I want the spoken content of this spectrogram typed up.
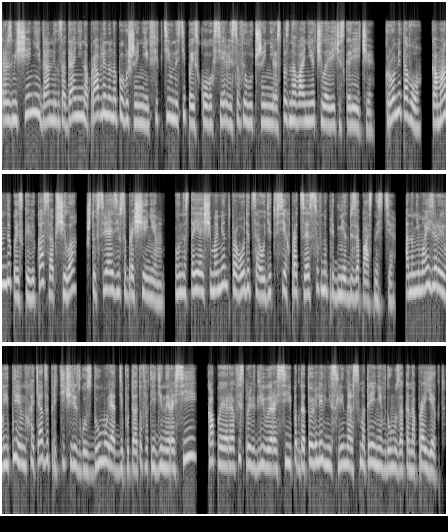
Размещение данных заданий направлено на повышение эффективности поисковых сервисов и улучшение распознавания человеческой речи. Кроме того, команда поисковика сообщила, что в связи с обращением в настоящий момент проводится аудит всех процессов на предмет безопасности. Анонимайзеры и VPN хотят запретить через Госдуму ряд депутатов от «Единой России», КПРФ и «Справедливой России» подготовили и внесли на рассмотрение в Думу законопроект,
